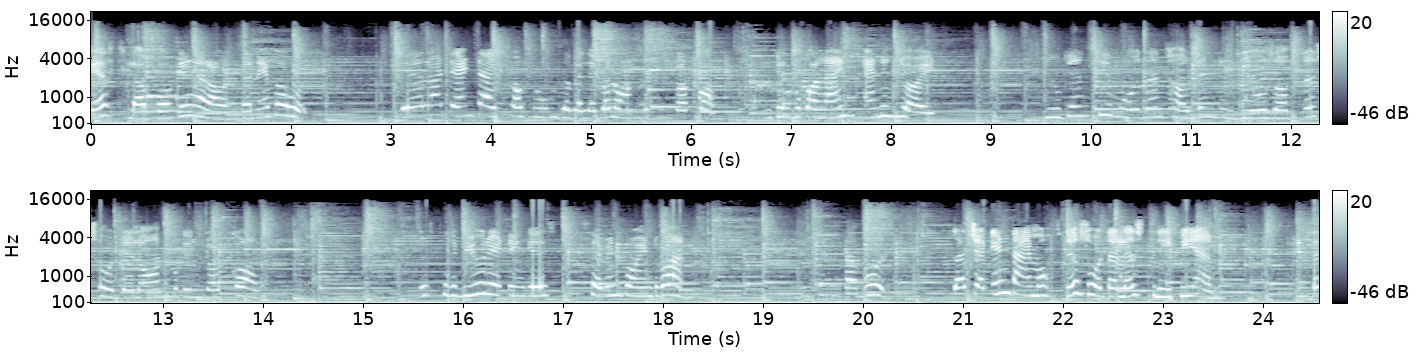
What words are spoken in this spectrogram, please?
guests love walking around the neighborhood. There are 10 types of rooms available on booking.com. You can book online and enjoy it. You can see more than 1000 reviews of this hotel on booking.com. Its review rating is 7.1. The check-in time of this hotel is 3 p.m. and the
